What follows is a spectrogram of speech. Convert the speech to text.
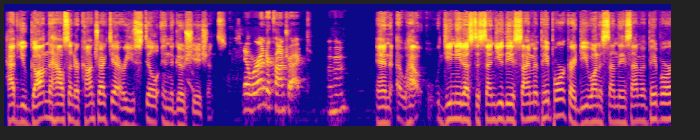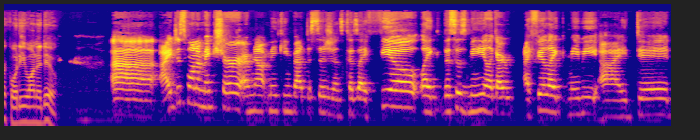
Have you gotten the house under contract yet? Or are you still in negotiations? No, we're under contract. hmm And how do you need us to send you the assignment paperwork, or do you want to send the assignment paperwork? What do you want to do? Uh, I just want to make sure I'm not making bad decisions because I feel like this is me. Like I, I feel like maybe I did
